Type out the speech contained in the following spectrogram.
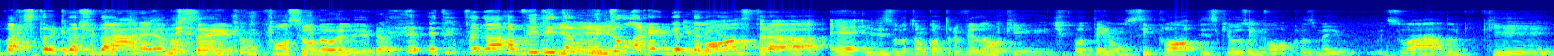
bate-tanque na cidade? Cara, eu não sei como funcionou ali, cara. Ele tem que pegar uma habilita E- muito larga, tá E mostra, é, eles lutam contra o vilão que, tipo, tem um ciclopes que usa um óculos meio zoado, que,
